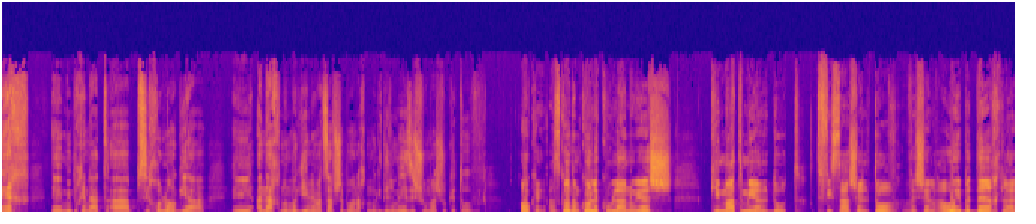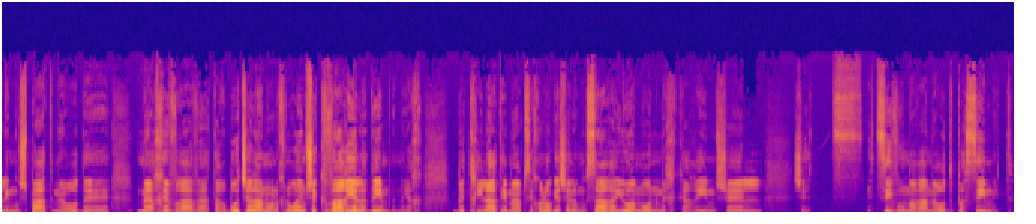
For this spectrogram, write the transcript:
איך... אה, מבחינת הפסיכולוגיה, אה, אנחנו מגיעים למצב שבו אנחנו מגדירים איזשהו משהו כטוב. אוקיי, okay, אז קודם כל לכולנו יש כמעט מילדות תפיסה של טוב ושל ראוי. בדרך כלל היא מושפעת מאוד uh, מהחברה והתרבות שלנו. אנחנו רואים שכבר ילדים, נניח בתחילת ימי הפסיכולוגיה של המוסר, היו המון מחקרים של... שהציבו מראה מאוד פסימית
